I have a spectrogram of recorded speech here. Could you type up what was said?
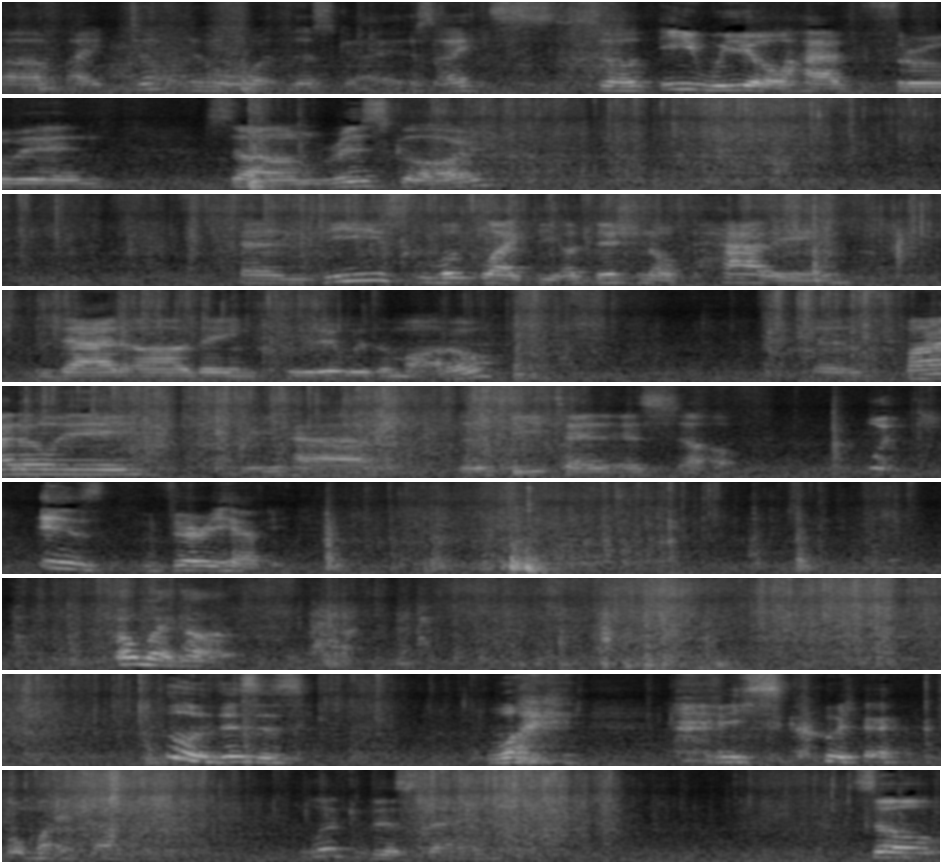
Um, I don't know what this guy is. I so eWheel have threw in some wrist guard. And these look like the additional padding that uh, they included with the model. And finally, we have the Z10 itself, which is very heavy. Oh my god. Ooh, this is one heavy scooter. Oh my god. Look at this thing. So,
